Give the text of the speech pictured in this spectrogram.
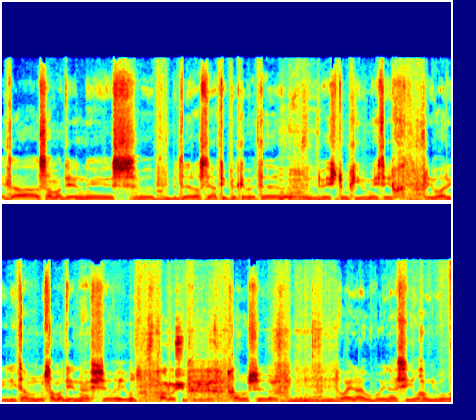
Это самодельные с э, БТРа снятые ПКВТ, две штуки. Вместе их приварили там, ну, самодельное все. И вот Хороший пулемет. хорошая м, двойная убойная сила у него.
